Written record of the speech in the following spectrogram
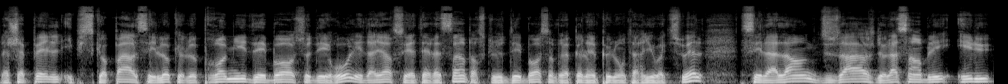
La chapelle épiscopale, c'est là que le premier débat se déroule. Et d'ailleurs, c'est intéressant parce que le débat, ça me rappelle un peu l'Ontario actuel, c'est la langue d'usage de l'Assemblée élue.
